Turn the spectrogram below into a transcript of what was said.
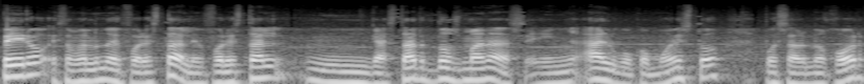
Pero estamos hablando de Forestal. En Forestal, mmm, gastar dos manas en algo como esto, pues a lo mejor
